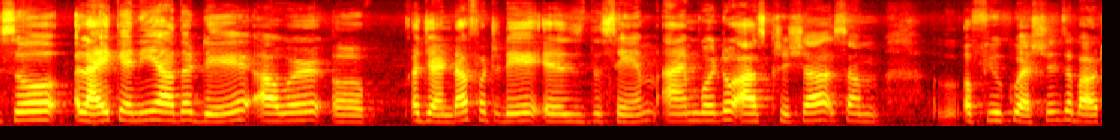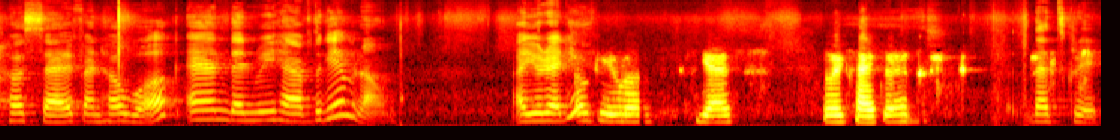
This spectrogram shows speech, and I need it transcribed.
So, like any other day, our uh, agenda for today is the same. I am going to ask Krisha some a few questions about herself and her work, and then we have the game round. Are you ready? Okay, well, yes, so excited. That's great.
